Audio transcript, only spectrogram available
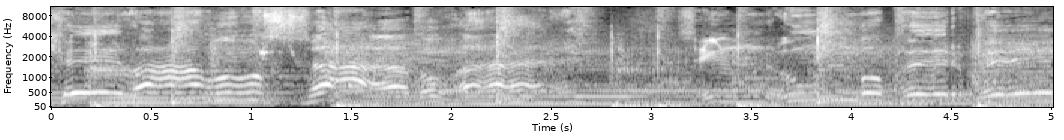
que vamos a volar sin rumbo perfecto.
